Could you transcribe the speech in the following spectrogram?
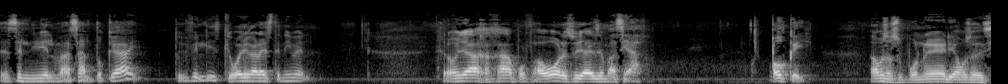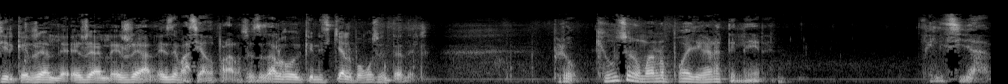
es el nivel más alto que hay. Estoy feliz que voy a llegar a este nivel. Pero ya, jaja, por favor, eso ya es demasiado. Ok, vamos a suponer y vamos a decir que es real, es real, es real, es demasiado para nosotros. Es algo que ni siquiera lo podemos entender. Pero un ser humano pueda llegar a tener felicidad,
